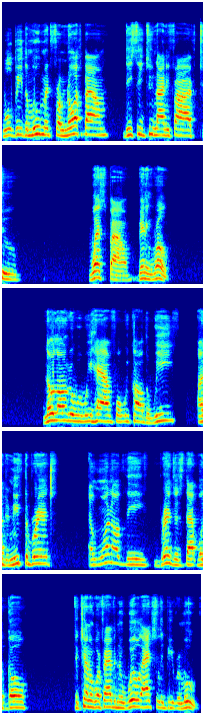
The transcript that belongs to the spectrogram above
will be the movement from northbound DC 295 to westbound Benning Road. No longer will we have what we call the weave underneath the bridge. And one of the bridges that would go to Kenilworth Avenue will actually be removed.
